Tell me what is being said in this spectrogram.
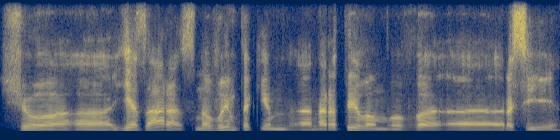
що е, є зараз новим таким е, наративом в е, Росії.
